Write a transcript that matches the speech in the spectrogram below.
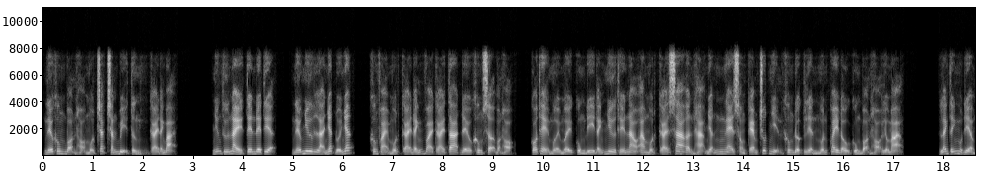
nếu không bọn họ một chắc chắn bị từng cái đánh bại. Những thứ này tên đê tiện, nếu như là nhất đối nhất, không phải một cái đánh vài cái ta đều không sợ bọn họ, có thể mười mấy cùng đi đánh như thế nào a một cái xa ẩn hạ nhẫn nghe xong kem chút nhịn không được liền muốn quay đầu cùng bọn họ liều mạng. Lãnh tính một điểm,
